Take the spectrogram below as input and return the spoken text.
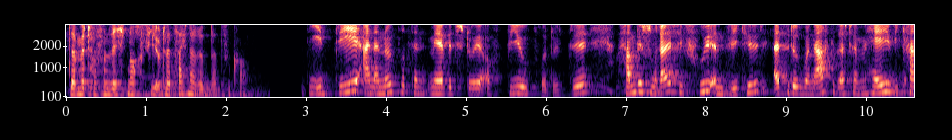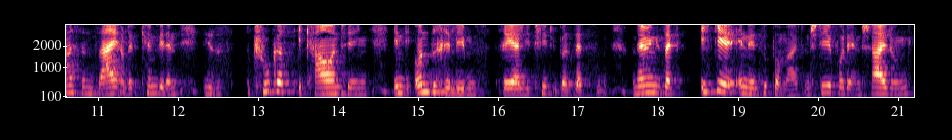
damit hoffentlich noch viele Unterzeichnerinnen dazu kommen. Die Idee einer 0% Mehrwertsteuer auf Bioprodukte haben wir schon relativ früh entwickelt, als wir darüber nachgedacht haben, hey, wie kann es denn sein oder wie können wir denn dieses True Cost Accounting in unsere Lebensrealität übersetzen? Und haben gesagt, ich gehe in den Supermarkt und stehe vor der Entscheidung,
